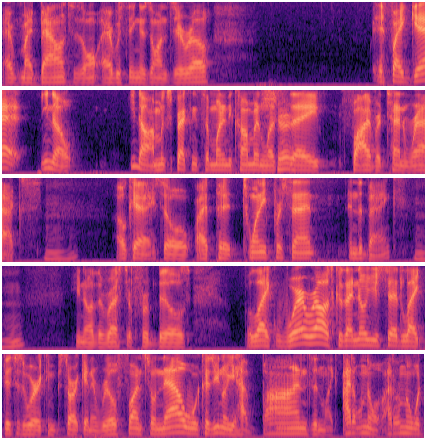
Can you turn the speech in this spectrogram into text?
ev- my balance is on, everything is on zero. If I get, you know, you know, I'm expecting some money to come in. Let's Sure. say five or ten racks. Mm-hmm. Okay, so I put twenty percent in the bank. Mm-hmm. You know, the rest are for bills. But like where else? Because I know you said like this is where it can start getting real fun. So now because you know you have bonds and like I don't know I don't know what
